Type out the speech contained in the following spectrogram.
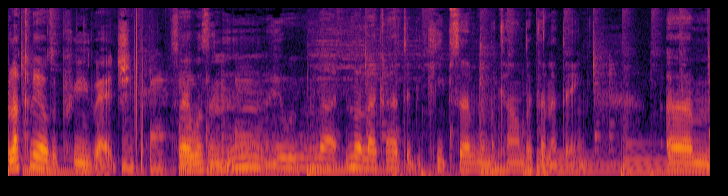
luckily I was a pre-reg, so it wasn't. Mm, it was not, not like I had to be, keep serving on the counter kind of thing. Um,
